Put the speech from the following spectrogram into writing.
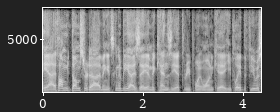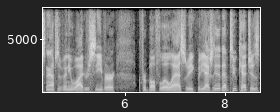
Yeah, if I'm dumpster diving, it's going to be Isaiah McKenzie at 3.1K. He played the fewest snaps of any wide receiver for Buffalo last week, but he actually did have two catches,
